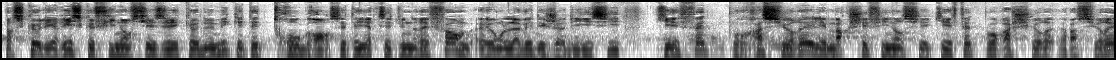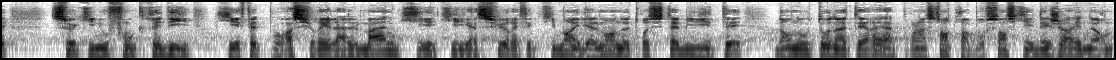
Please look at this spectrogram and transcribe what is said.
parce que les risques financiers et économiques étaient trop grands. C'est-à-dire que c'est une réforme, et on l'avait déjà dit ici, qui est faite pour rassurer les marchés financiers, qui est faite pour rassurer, rassurer ceux qui nous font crédit, qui est faite pour rassurer l'Allemagne, qui, qui, assure effectivement également notre stabilité dans nos taux d'intérêt à pour l'instant 3%, ce qui est déjà énorme.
